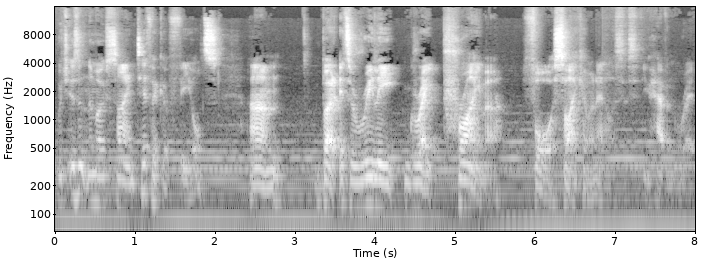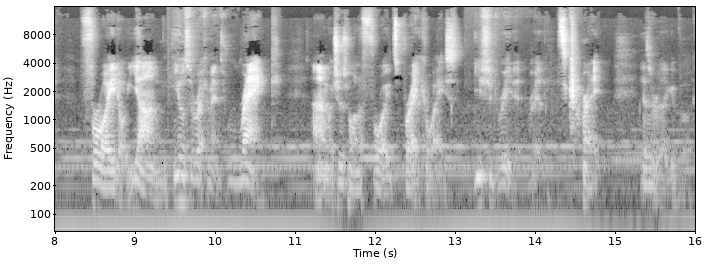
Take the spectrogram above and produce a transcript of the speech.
which isn't the most scientific of fields, um, but it's a really great primer for psychoanalysis if you haven't read Freud or Jung. He also recommends Rank, um, which was one of Freud's breakaways. You should read it, really. It's great. It's a really good book.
